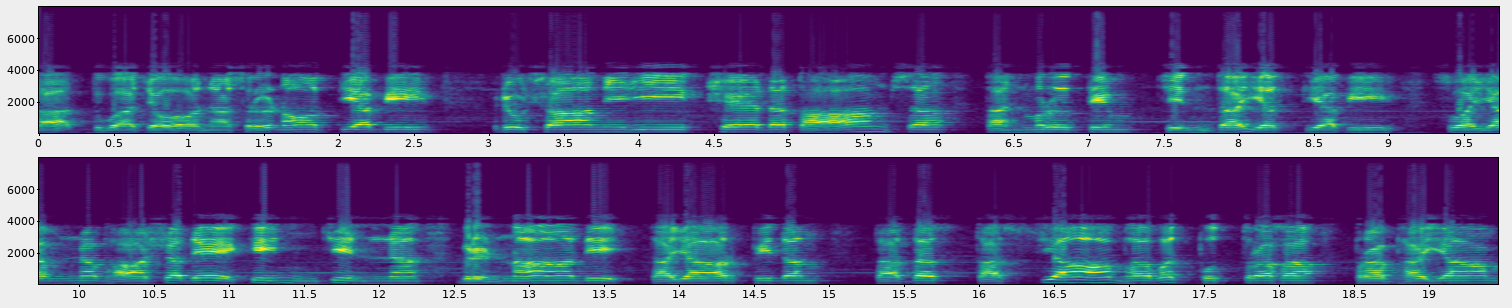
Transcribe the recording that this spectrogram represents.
तद्वजो न शृणोत्यपि। रुषा निरीक्षेदतां स तन्मृतिं चिन्तयत्यपि। स्वयं न भाषते किञ्चिन्न गृह्णादि तयार्पितं ततस्तस्याभवत्पुत्रः प्रभयां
